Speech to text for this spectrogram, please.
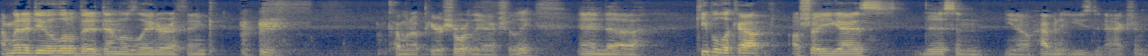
I'm gonna do a little bit of demos later, I think, coming up here shortly actually. And uh, keep a lookout. I'll show you guys this and, you know, having it used in action.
